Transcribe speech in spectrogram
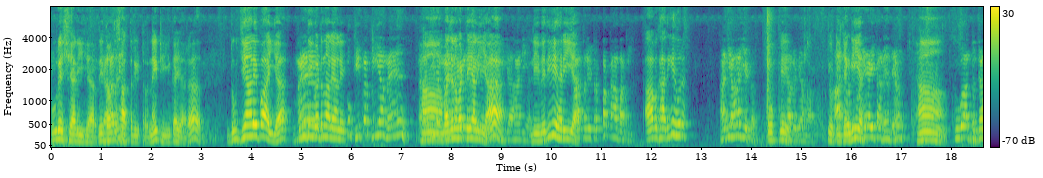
ਪੂਰੇ 46000 ਦੀ ਦੁੱਧ ਤਾਂ 7 ਲੀਟਰ। ਨਹੀਂ ਠੀਕ ਆ ਯਾਰ। ਦੂਜਿਆਂ ਵਾਲੇ ਭਾਈ ਆ ਕੁੰਡੀ ਵੱਢਣ ਵਾਲਿਆਂ ਵਾਲੇ। ਭੁੱਖੀ ਭੱਕੀ ਆ ਮੈਂ। ਹਾਂ ਵਜਨ ਵੱਟੇ ਵਾਲੀ ਆ। ਹਾਂਜੀ ਲੀਵੇ ਦੀ ਵੀ ਹਰੀ ਆ। 7 ਲੀਟਰ ਪੱਕਾ ਬਾਕੀ। ਆ ਵਿਖਾ ਦਈਏ ਹੋਰ? ਹਾਂਜੀ ਜੀ ਇੱਕ। ਓਕੇ। ਚੱਲ ਗਿਆ ਮਾਰ ਝੋਟੀ ਚੰਗੀ ਆ। ਇਹ ਆਈ ਤੁਹਾਡੇ ਹੁੰਦੇ ਆ ਹਾਂ। ਸੂਆ ਦੂਜਾ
